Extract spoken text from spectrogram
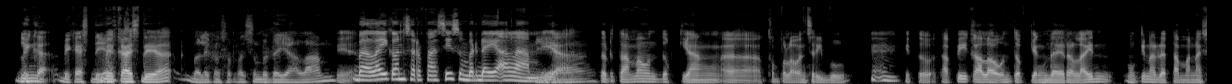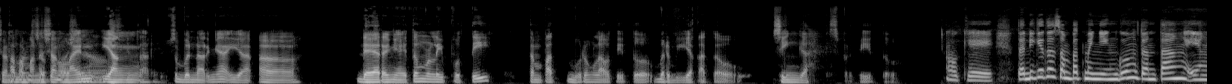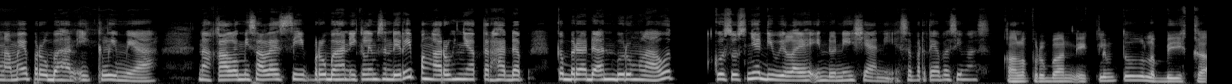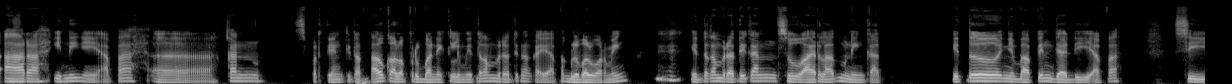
BK, BKSD ya, BKSDA Balai Konservasi Sumber Daya Alam. Iya. Balai Konservasi Sumber Daya Alam. Iya, terutama untuk yang eh, Kepulauan Seribu Mm-mm. itu. Tapi kalau untuk yang daerah lain mungkin ada taman nasional Taman taman nasional nasional lain nasional yang sekitar. sebenarnya ya eh, daerahnya itu meliputi tempat burung laut itu berbiak atau singgah seperti itu. Oke, tadi kita sempat menyinggung tentang yang namanya perubahan iklim ya. Nah, kalau misalnya si perubahan iklim sendiri pengaruhnya terhadap keberadaan burung laut khususnya di wilayah Indonesia nih, seperti apa sih Mas? Kalau perubahan iklim tuh lebih ke arah ininya ya apa eh, kan seperti yang kita tahu kalau perubahan iklim itu kan berarti kan kayak apa global warming. Mm-mm. Itu kan berarti kan suhu air laut meningkat. Itu nyebabin jadi apa si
